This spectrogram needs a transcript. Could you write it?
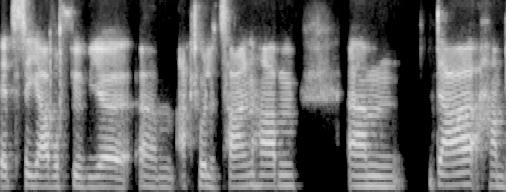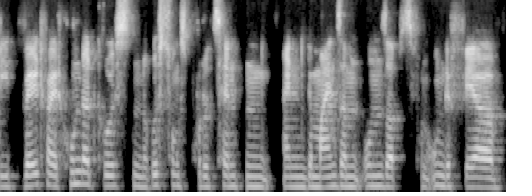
letzte Jahr, wofür wir ähm, aktuelle Zahlen haben. Da haben die weltweit 100 größten Rüstungsproduzenten einen gemeinsamen Umsatz von ungefähr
